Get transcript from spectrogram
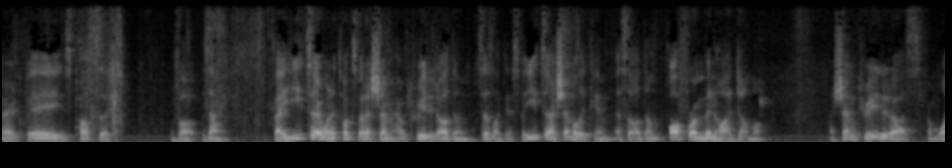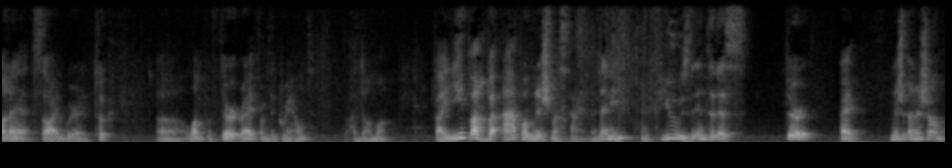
Parak Beis pasuk zayin. Vayitzer, when it talks about Hashem, how He created Adam, it says like this: Vayitzer Hashem Elikim, as Adam, offer minho Adama. Hashem created us from one side where it took a lump of dirt, right, from the ground, Adama, Vayipach ba'apav nishmas. And then he infused into this dirt, right, neshama.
